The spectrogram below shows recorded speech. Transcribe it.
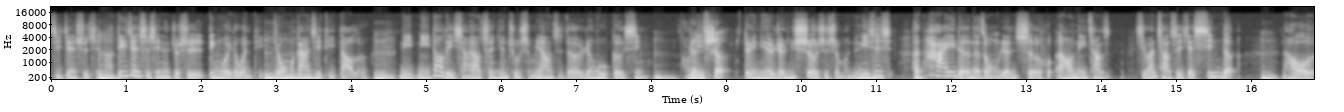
几件事情啊。第一件事情呢，就是定位的问题。就我们刚刚其实提到了，嗯，你你到底想要呈现出什么样子的人物个性？嗯，人设。对你的人设是什么？你是很嗨的那种人设，然后你尝试喜欢尝试一些新的，嗯，然后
